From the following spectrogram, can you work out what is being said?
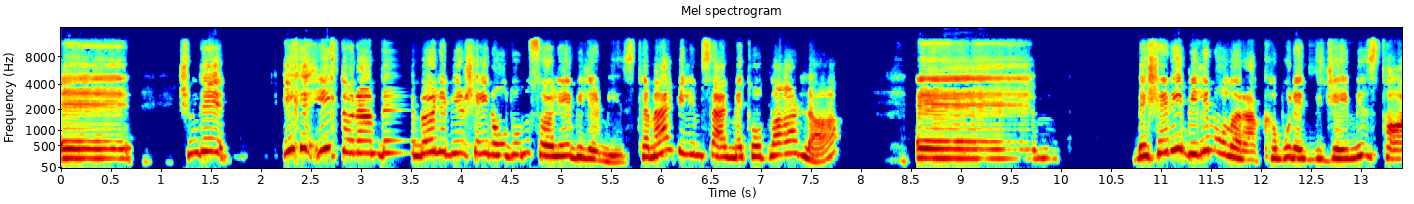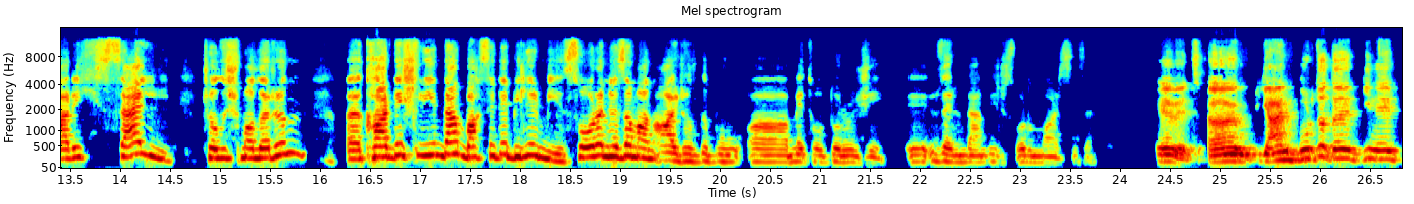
Ee, şimdi ilk, ilk dönemde böyle bir şeyin olduğunu söyleyebilir miyiz? Temel bilimsel metodlarla e, beşeri bilim olarak kabul edeceğimiz tarihsel çalışmaların kardeşliğinden bahsedebilir miyiz? Sonra ne zaman ayrıldı bu metodoloji? E, üzerinden bir sorun var size. Evet, e, yani burada da yine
